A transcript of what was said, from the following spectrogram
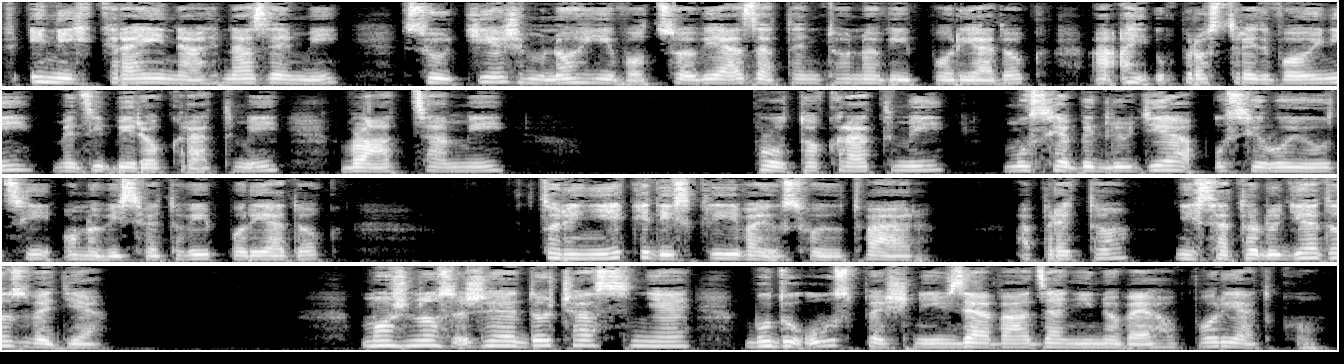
V iných krajinách na Zemi sú tiež mnohí vodcovia za tento nový poriadok a aj uprostred vojny medzi byrokratmi, vládcami, plutokratmi musia byť ľudia usilujúci o nový svetový poriadok, ktorí niekedy skrývajú svoju tvár. A preto nech sa to ľudia dozvedia. Možnosť, že dočasne budú úspešní v zavádzaní nového poriadku –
